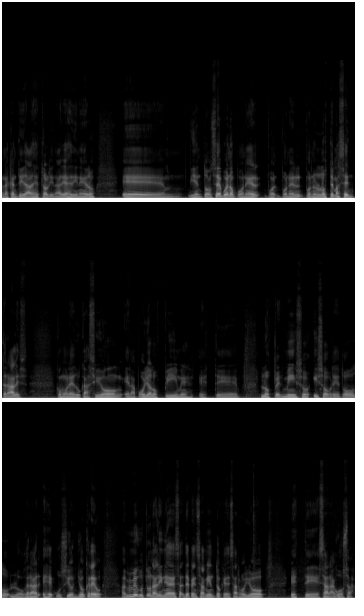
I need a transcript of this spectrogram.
unas cantidades extraordinarias de dinero. Eh, y entonces, bueno, poner, poner, poner unos temas centrales como la educación, el apoyo a los pymes, este, los permisos y sobre todo lograr ejecución. Yo creo, a mí me gustó una línea de, de pensamiento que desarrolló este, Zaragoza.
